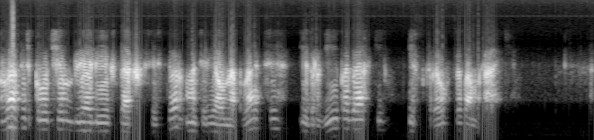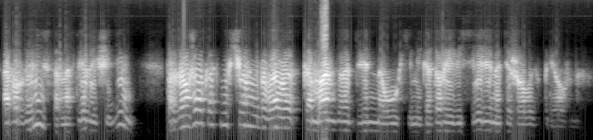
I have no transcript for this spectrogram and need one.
Лазарь получил для обеих старших сестер материал на платье и другие подарки и скрылся во мраке. А бургомистр на следующий день продолжал, как ни в чем не бывало, командовать длинноухими, которые висели на тяжелых бревнах.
